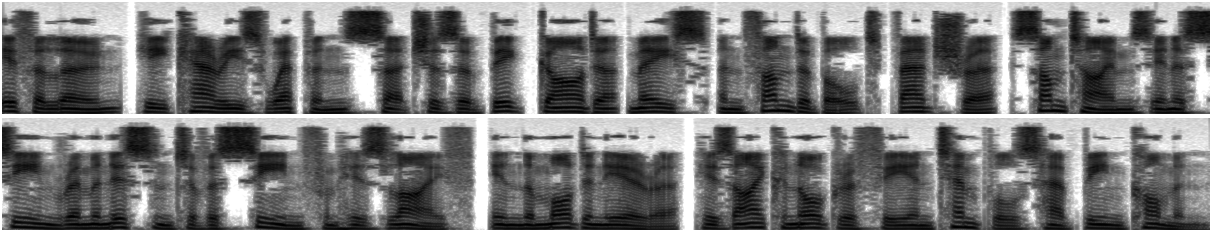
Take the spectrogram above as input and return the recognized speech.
If alone, he carries weapons such as a big Gada mace and thunderbolt Vajra, sometimes in a scene reminiscent of a scene from his life. In the modern era, his iconography and temples have been common.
